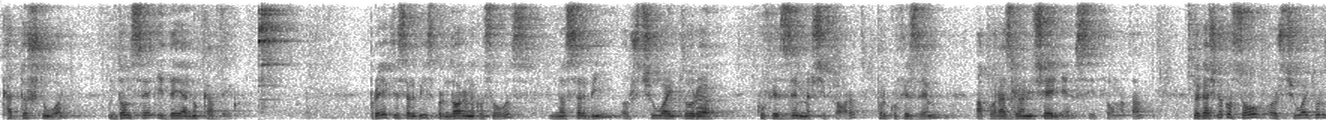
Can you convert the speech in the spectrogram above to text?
ka dështuar, ndonëse ideja nuk ka vdekur. Projekti i Serbisë për ndarjen e Kosovës në Serbi është quajtur kufizim me shqiptarët, përkufizim apo razgraniçenje, si thonë ata, ndërkaq në Kosovë është quajtur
